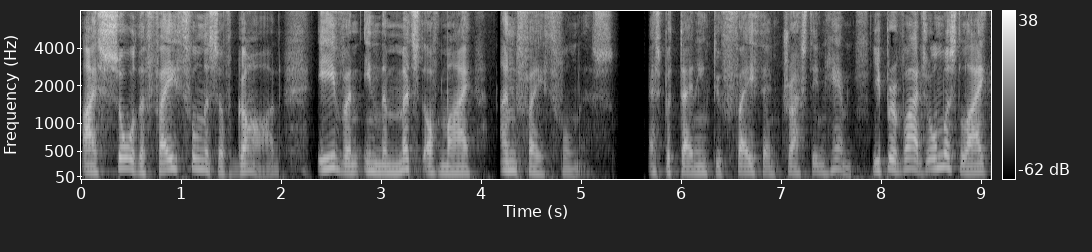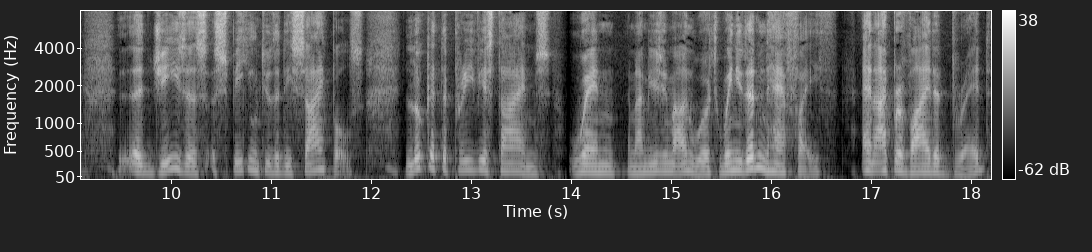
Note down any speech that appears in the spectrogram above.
I saw the faithfulness of God even in the midst of my unfaithfulness as pertaining to faith and trust in Him. He provides, almost like uh, Jesus speaking to the disciples. Look at the previous times when, and I'm using my own words, when you didn't have faith and I provided bread.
